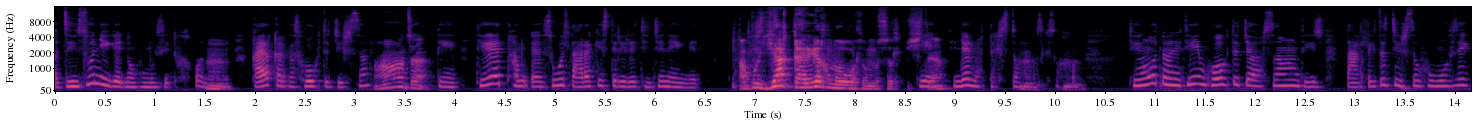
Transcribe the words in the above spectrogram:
зинсүний гэдэг нөх хүмүүс идэх байхгүй нөгөө гар гаргаас хөөгдөж ирсэн. Аа за. Тийм. Тэгээд сүүлд Аракис дээр ирээд тэнцэнэ ингээд А бүр яг гаргийнх нь уугуул хүмүүс бол биш тийм. Тэн дээр нутагчсан хүмүүс гэсэн байна. Тэнгүүд нөгөө тийм хөөгдөж явсан тэгж дарлагдаж ирсэн хүмүүсийг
